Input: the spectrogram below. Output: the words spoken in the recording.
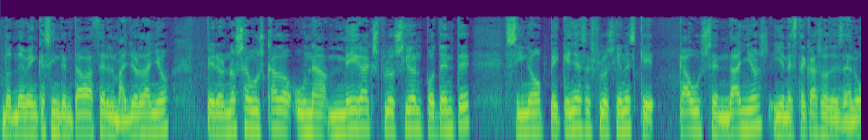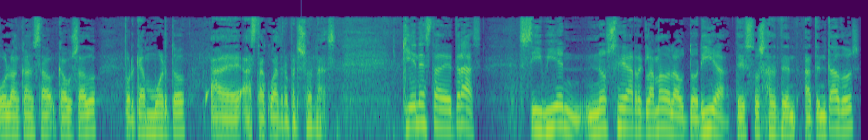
donde ven que se intentaba hacer el mayor daño, pero no se ha buscado una mega explosión potente, sino pequeñas explosiones que causen daños, y en este caso, desde luego, lo han causado porque han muerto eh, hasta cuatro personas. ¿Quién está detrás? Si bien no se ha reclamado la autoría de estos atentados,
